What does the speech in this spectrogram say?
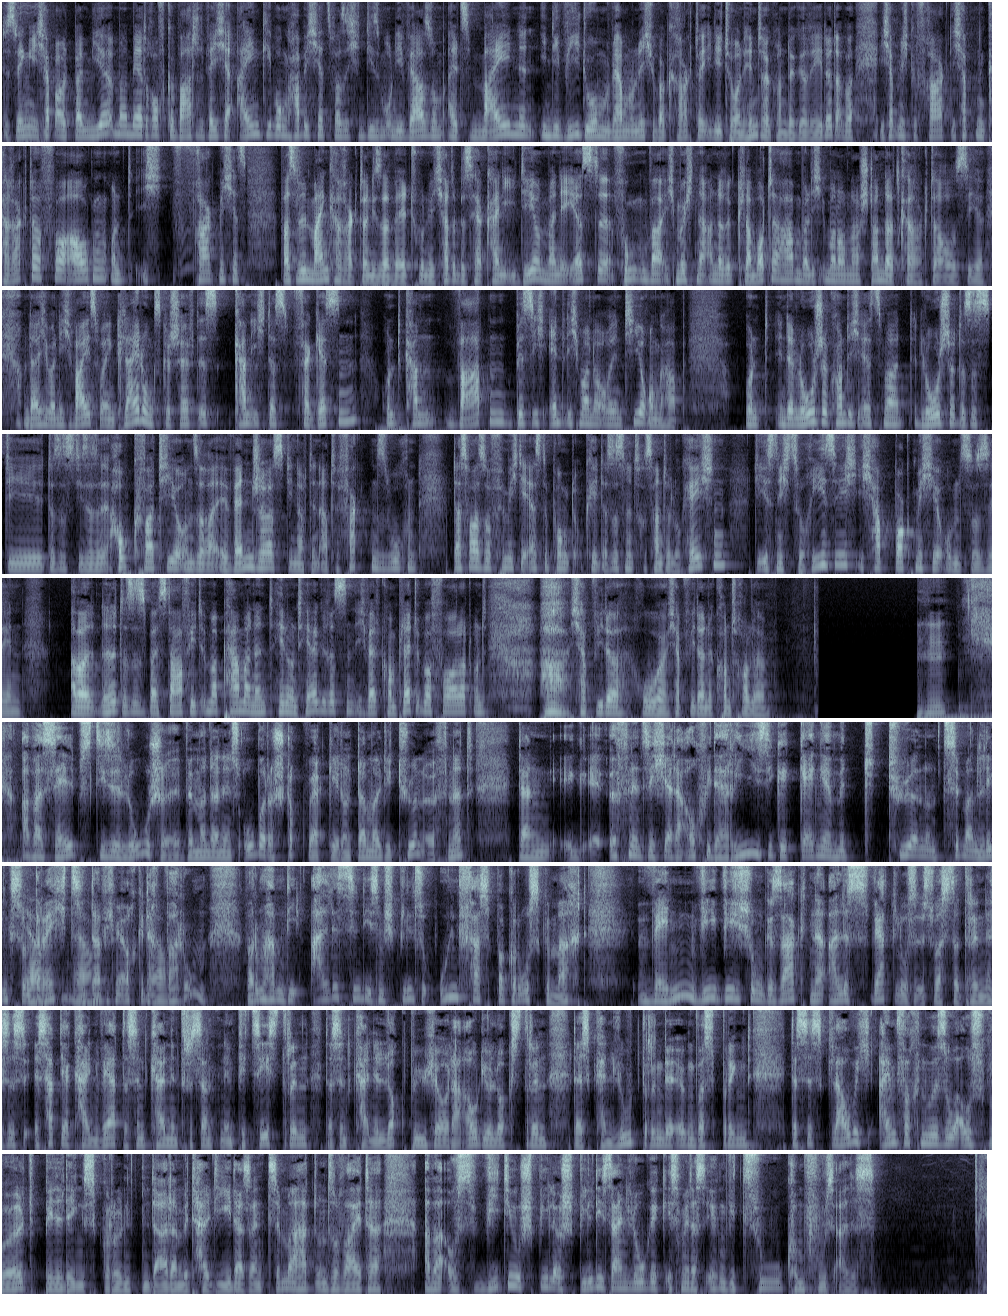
Deswegen, ich habe halt bei mir immer mehr drauf gewartet, welche Eingebung habe ich jetzt, was ich in diesem Universum als meinen Individuum, wir haben noch nicht über Charaktereditor und Hintergründe geredet, aber ich habe mich gefragt, ich habe einen Charakter vor Augen und ich frage mich jetzt, was will mein Charakter in dieser Welt tun? Ich hatte bisher keine Idee und meine erste Funken war, ich möchte eine andere Klamotte haben, weil ich immer noch nach Standardcharakter aussehe. Und da ich aber nicht weiß, wo ein Kleidungsgeschäft ist, kann ich das vergessen und kann warten, bis ich endlich mal eine Orientierung habe. Und in der Loge konnte ich erstmal, Loge, das ist die, das ist dieses Hauptquartier unserer Avengers, die nach den Artefakten suchen. Das war so für mich der erste Punkt. Okay, das ist eine interessante Location, die ist nicht so riesig, ich hab Bock, mich hier umzusehen. Aber ne, das ist bei Starfield immer permanent hin und her gerissen. Ich werde komplett überfordert und ah, ich habe wieder Ruhe, ich habe wieder eine Kontrolle. Aber selbst diese Loge, wenn man dann ins obere Stockwerk geht und da mal die Türen öffnet, dann äh, öffnen sich ja da auch wieder riesige Gänge mit Türen und Zimmern links und Ja, rechts. ja. Und da habe ich mir auch gedacht, Ja. warum? Warum haben die alles in diesem Spiel so unfassbar groß gemacht? Wenn, wie, wie schon gesagt, ne, alles wertlos ist, was da drin ist. Es, es hat ja keinen Wert, da sind keine interessanten NPCs drin, da sind keine Logbücher oder Audiologs drin, da ist kein Loot drin, der irgendwas bringt. Das ist, glaube ich, einfach nur so aus Worldbuildingsgründen da, damit halt jeder sein Zimmer hat und so weiter. Aber aus Videospiel, aus Spieldesign-Logik ist mir das irgendwie zu konfus alles.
